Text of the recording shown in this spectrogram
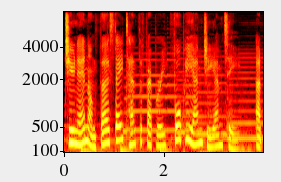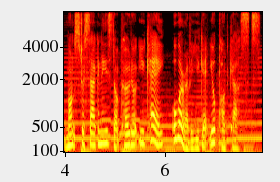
Tune in on Thursday, 10th of February, 4 pm GMT at monstrousagonies.co.uk or wherever you get your podcasts.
